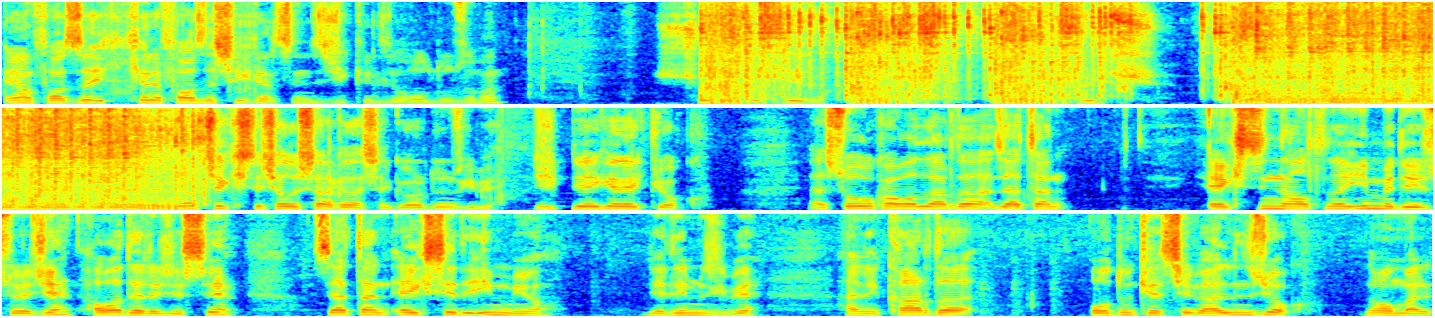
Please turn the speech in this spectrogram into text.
En fazla iki kere fazla çekersiniz jig olduğu zaman. Şöyle çekeceğiz bak. 3 4 çekişte çalıştı arkadaşlar gördüğünüz gibi. Jikliğe gerek yok. Yani soğuk havalarda zaten eksinin altına inmediği sürece hava derecesi zaten eksiye de inmiyor. Dediğimiz gibi hani karda odun kesecek haliniz yok. Normal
